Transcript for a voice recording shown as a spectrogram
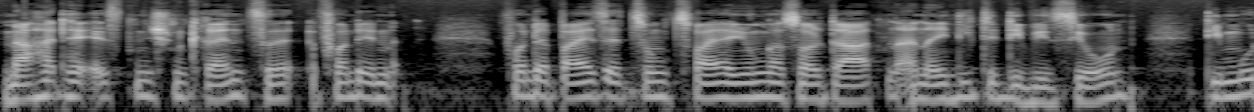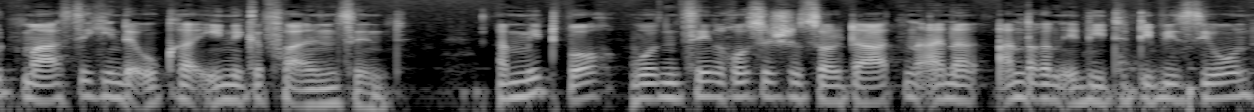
nahe der estnischen Grenze von, der Beisetzung zweier junger Soldaten einer Elitedivision, die mutmaßlich in der Ukraine gefallen sind am Mittwoch wurden zehn russische Soldaten einer anderen Elitedivision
